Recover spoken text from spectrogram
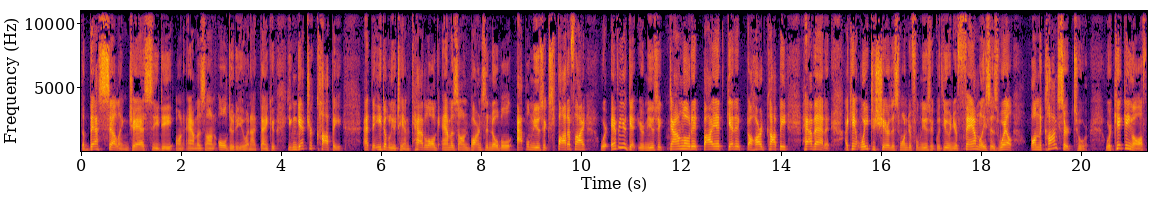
the best selling jazz CD on Amazon. All due to you, and I thank you. You can get your copy at the EWTN catalog, Amazon, Barnes & Noble, Apple Music, Spotify, wherever you get your music. Download it, buy it, get it, the hard copy, have at it. I can't wait to share this wonderful music with you and your families as well on the concert tour. We're kicking off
